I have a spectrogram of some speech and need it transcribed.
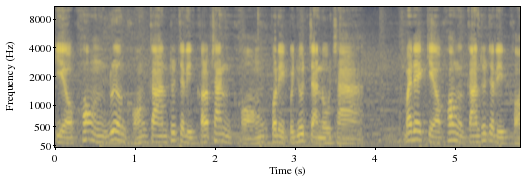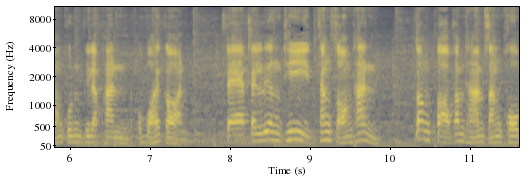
เกี่ยวข้องเรื่องของการทุจริตคอร์รัปชันของพลเอกประยุทธ์จันโอชา ไม่ได้เกี่ยวข้องกับการทุจริตของคุณพิรพันธ์ผมบอกให้ก่อน แต่เป็นเรื่องที่ทั้งสองท่านต้องตอบคำถามสังคม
